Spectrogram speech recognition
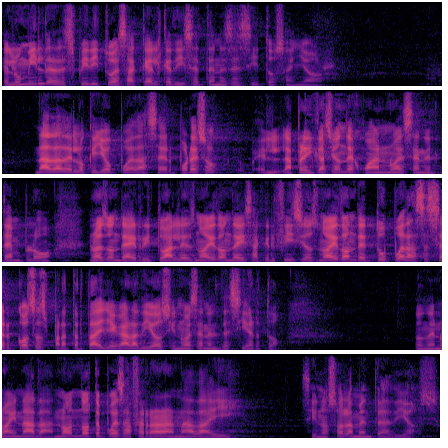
El humilde de espíritu es aquel que dice, te necesito, Señor. Nada de lo que yo pueda hacer. Por eso la predicación de Juan no es en el templo, no es donde hay rituales, no hay donde hay sacrificios, no hay donde tú puedas hacer cosas para tratar de llegar a Dios y no es en el desierto, donde no hay nada, no, no te puedes aferrar a nada ahí, sino solamente a Dios.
